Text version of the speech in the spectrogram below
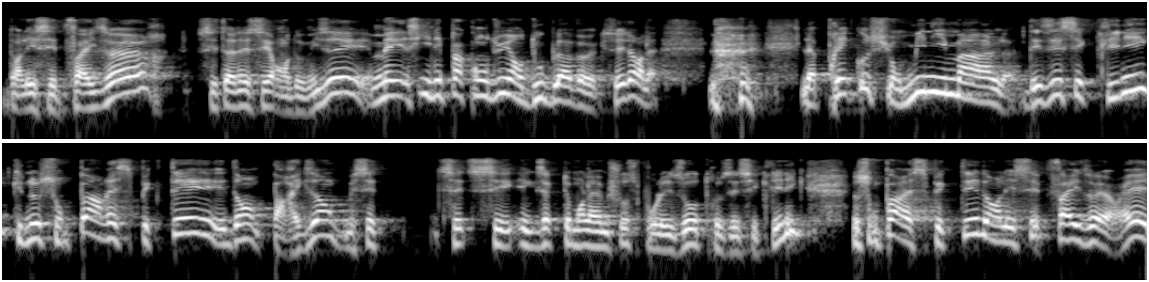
Dans l'essai Pfizer, c'est un essai randomisé, mais il n'est pas conduit en double aveugle. C'est-à-dire la, précaution minimale des essais cliniques ne sont pas respectées dans, par exemple, mais c'est c'est exactement la même chose pour les autres essais cliniques, ne sont pas respectés dans l'essai Pfizer. Et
